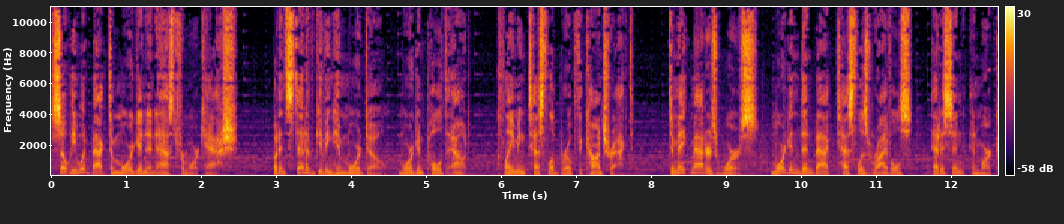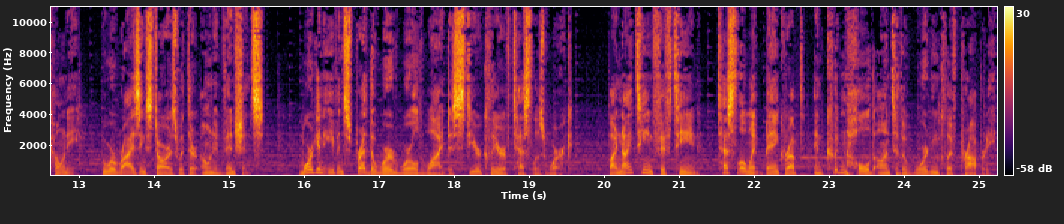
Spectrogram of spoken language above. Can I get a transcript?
So he went back to Morgan and asked for more cash. But instead of giving him more dough, Morgan pulled out, claiming Tesla broke the contract. To make matters worse, Morgan then backed Tesla's rivals, Edison and Marconi, who were rising stars with their own inventions. Morgan even spread the word worldwide to steer clear of Tesla's work. By 1915, Tesla went bankrupt and couldn't hold on to the Wardenclyffe property.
